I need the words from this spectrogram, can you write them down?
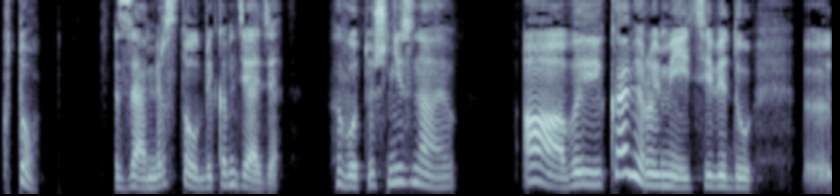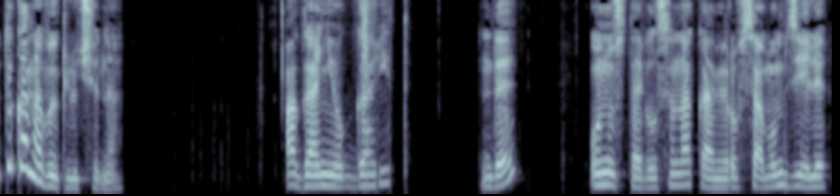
«Кто?» — замер столбиком дядя. Вот уж не знаю. А, вы камеру имеете в виду? Э, так она выключена. Огонек горит. Да? Он уставился на камеру в самом деле.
